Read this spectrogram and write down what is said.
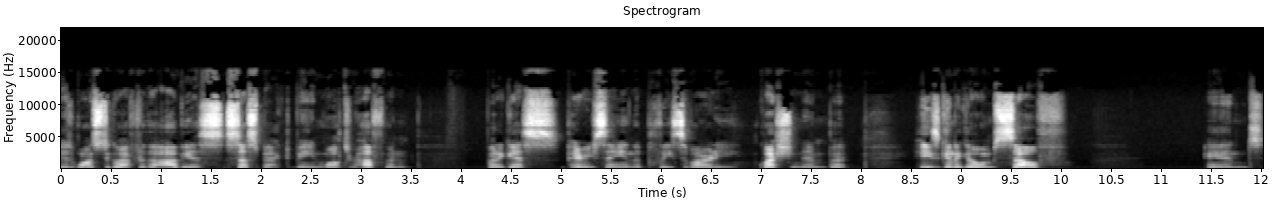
is wants to go after the obvious suspect, being Walter Huffman, but I guess Perry's saying the police have already questioned him, but he's going to go himself. And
